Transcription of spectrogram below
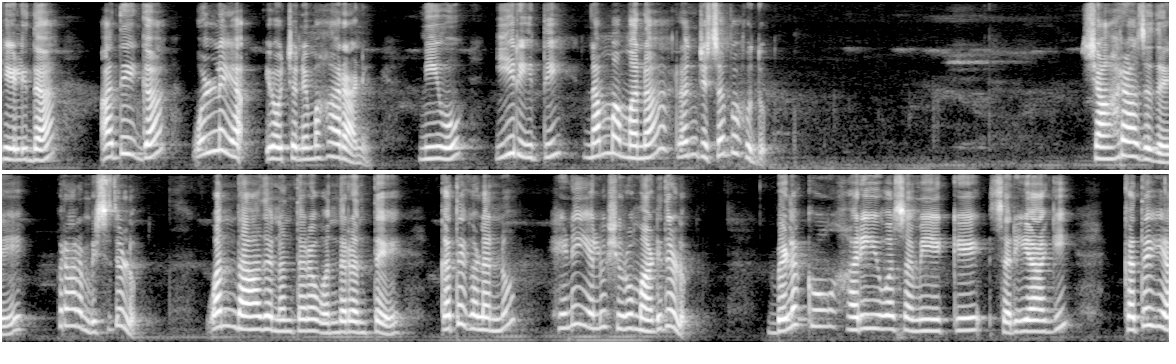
ಹೇಳಿದ, ಅದೀಗ ಒಳ್ಳೆಯ ಯೋಚನೆ ಮಹಾರಾಣಿ, ನೀವು ಈ ರೀತಿ ನಮ್ಮ ಮನ ರಂಜಿಸಬಹುದು ಶಹರಾಜದೆ ಪ್ರಾರಂಭಿಸಿದಳು. ಒಂದಾದ ನಂತರ ಒಂದರಂತೆ ಕತೆಗಳನ್ನು ಹೆಣೆಯಲು ಶುರು ಮಾಡಿದಳು. ಬೆಳಕು ಹರಿಯುವ ಸಮಯಕ್ಕೆ ಸರಿಯಾಗಿ ಕಥೆಯ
